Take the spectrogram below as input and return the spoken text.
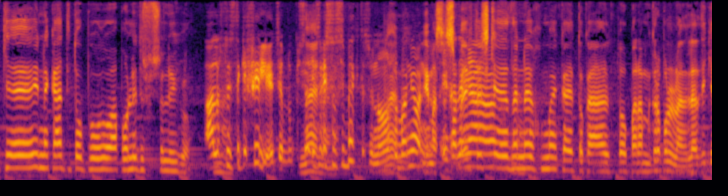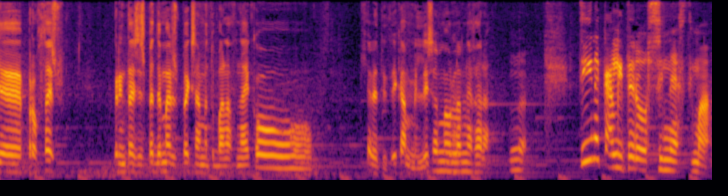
και είναι κάτι το που απολύτως φυσιολογικό. Άλλωστε είστε και φίλοι, έτσι. από το πιστεύω. Ναι, ναι. Ήσασταν συμπαίκτες εννοώ Ναι, στον ναι. Πανιόνιο. Είμαστε Είχατε συμπαίκτες μια- και δεν έχουμε κα- το, κα- το παραμικρό πρόβλημα. Δηλαδή και προχθές, πριν 4-5 μέρες που παίξαμε με τον Παναθηναϊκό, χαιρετηθήκαμε, μιλήσαμε, όλα μια χαρά. Ναι. Τι είναι καλύτερο συνέστημα,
